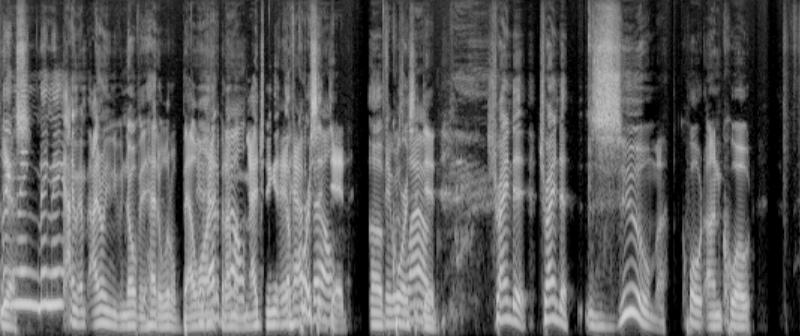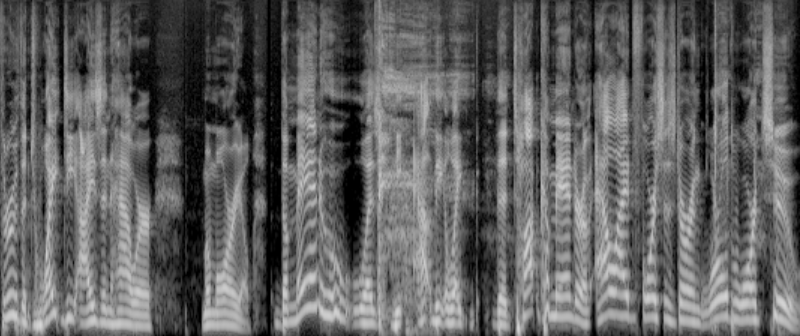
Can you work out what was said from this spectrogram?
Ding, Yes. ding, ding, ding. I, I don't even know if it had a little bell It on it, but bell. I'm imagining it. It of course it did. Of It course it did. Trying to trying to zoom, quote unquote, through the Dwight D. Eisenhower Memorial. The man who was the out the like the top commander of Allied forces during World War II,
